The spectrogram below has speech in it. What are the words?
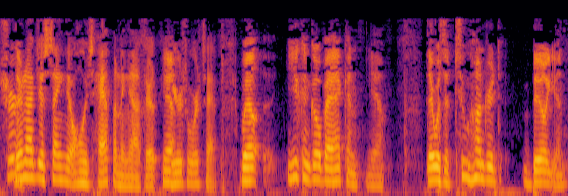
Sure. They're not just saying, oh, it's happening out there. Yeah. Here's where it's happening. Well, you can go back and, yeah. There was a 200 billion,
